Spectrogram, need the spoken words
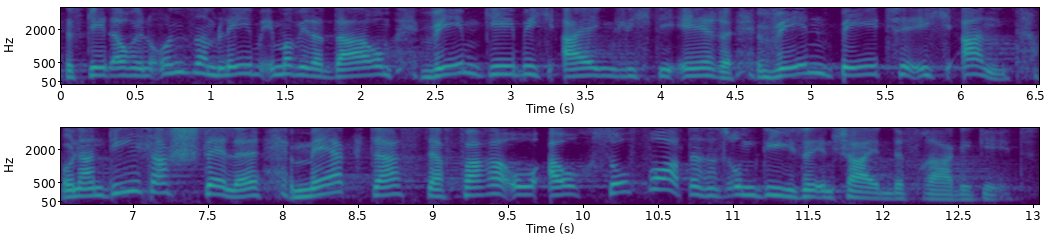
Es geht auch in unserem Leben immer wieder darum, wem gebe ich eigentlich die Ehre? Wen bete ich an? Und an dieser Stelle merkt das der Pharao auch sofort, dass es um diese entscheidende Frage geht.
